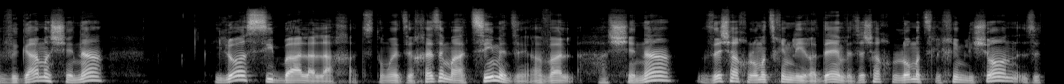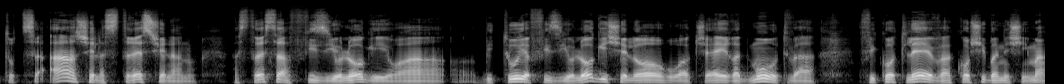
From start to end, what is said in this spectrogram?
וגם השינה היא לא הסיבה ללחץ, זאת אומרת זה אחרי זה מעצים את זה, אבל השינה, זה שאנחנו לא מצליחים להירדם וזה שאנחנו לא מצליחים לישון, זה תוצאה של הסטרס שלנו. הסטרס הפיזיולוגי או הביטוי הפיזיולוגי שלו הוא הקשיי הירדמות והדפיקות לב והקושי בנשימה.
